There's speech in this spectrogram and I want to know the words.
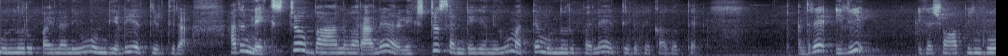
ಮುನ್ನೂರು ರೂಪಾಯಿನ ನೀವು ಉಂಡಿಯಲ್ಲಿ ಎತ್ತಿಡ್ತೀರ. ಅದು ನೆಕ್ಸ್ಟು ಭಾನುವಾರ, ಅಂದರೆ ನೆಕ್ಸ್ಟು ಸಂಡೇಗೆ ನೀವು ಮತ್ತೆ ಮುನ್ನೂರು ರೂಪಾಯಿನೇ ಎತ್ತಿಡಬೇಕಾಗುತ್ತೆ. ಅಂದರೆ ಇಲ್ಲಿ ಈಗ ಶಾಪಿಂಗು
